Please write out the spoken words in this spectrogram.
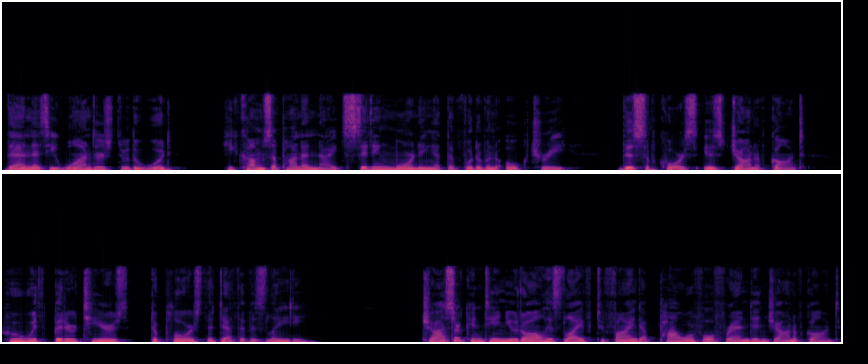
Then, as he wanders through the wood, he comes upon a knight sitting mourning at the foot of an oak tree. This, of course, is John of Gaunt, who with bitter tears deplores the death of his lady. Chaucer continued all his life to find a powerful friend in John of Gaunt.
